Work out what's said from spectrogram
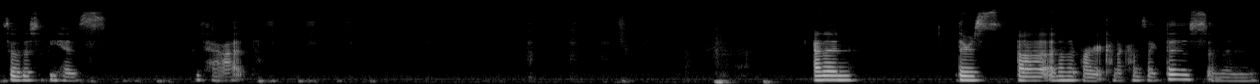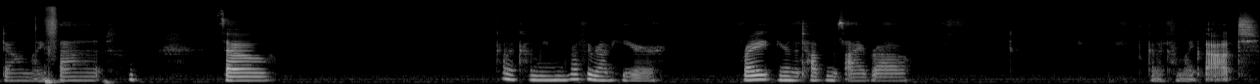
So this will be his his hat. And then there's uh, another part, it kind of comes like this and then down like that. so kind of coming roughly around here, right near the top of his eyebrow. It's going to come like that.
